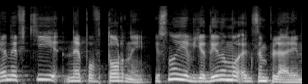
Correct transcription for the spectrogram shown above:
NFT неповторний, існує в єдиному екземплярі.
